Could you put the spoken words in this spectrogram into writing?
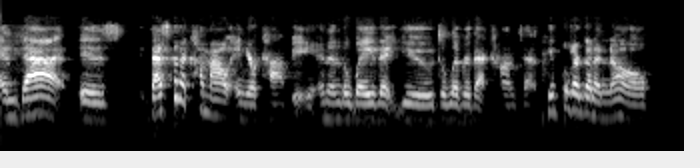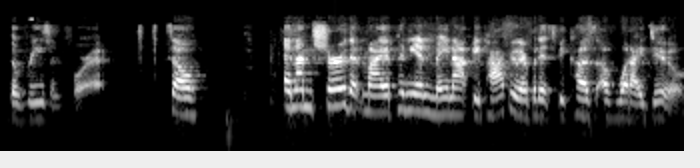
And that is that's going to come out in your copy and in the way that you deliver that content. People are going to know the reason for it. So and i'm sure that my opinion may not be popular but it's because of what i do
